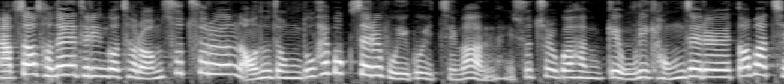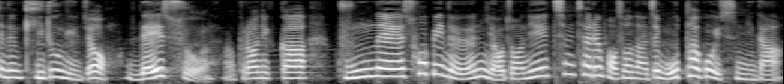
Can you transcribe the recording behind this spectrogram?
앞서 전해드린 것처럼 수출은 어느 정도 회복세를 보이고 있지만 수출과 함께 우리 경제를 떠받치는 기둥이죠. 내수. 그러니까 국내 소비는 여전히 침체를 벗어나지 못하고 있습니다.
